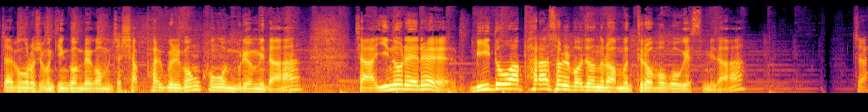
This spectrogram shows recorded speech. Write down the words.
짧은 걸 오시면 긴건 100원 문자 샵8910 콩은 무료입니다. 자, 이 노래를 미도와 파라솔 버전으로 한번 들어보고 오겠습니다. 자,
